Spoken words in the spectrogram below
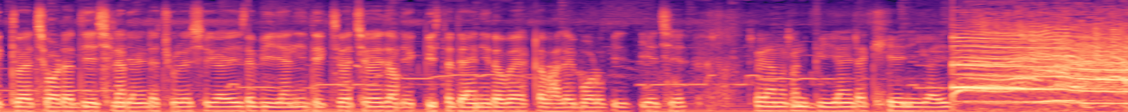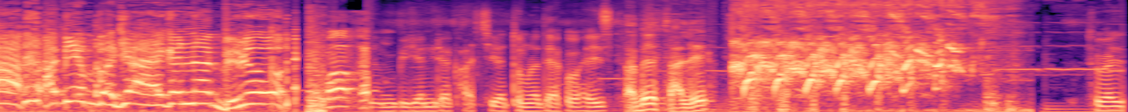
দেখতে পাচ্ছি অর্ডার দিয়েছিলাম। বিরিয়ানিটা চলে এসে গেছে বিরিয়ানি দেখতে পাচ্ছি গাইজ লেগ পিসটা দেয়নি তবে একটা ভালোই বড় পিস দিয়েছে। তো আমি এখন বিরিয়ানিটা খেয়ে নিই গাইজ আমি মজা আয়েগা না ভিড়ো আমি বিরিয়ানিটা খাচ্ছি আর তোমরা দেখো গাইজ আবে সালে। তো গাইজ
